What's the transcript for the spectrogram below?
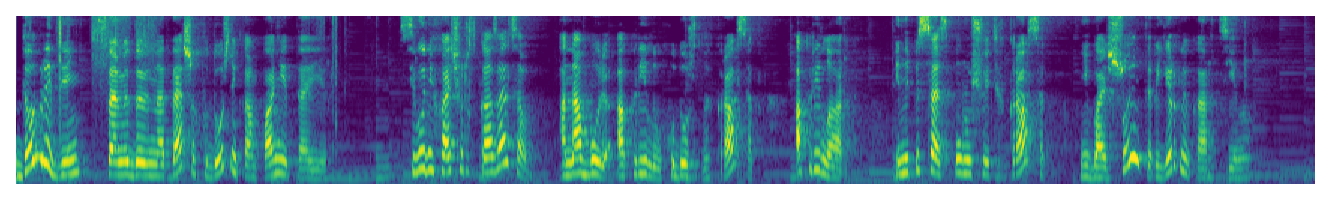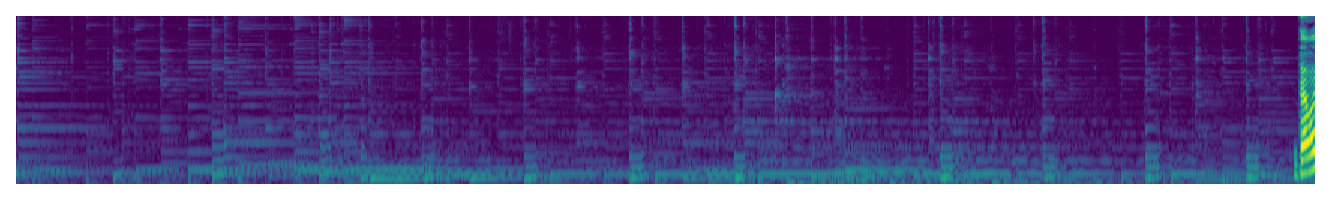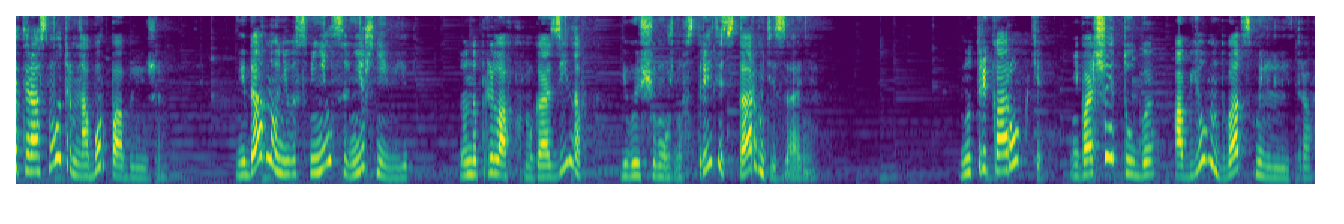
Добрый день! С вами Довин Наташа, художник компании Таир. Сегодня хочу рассказать вам о наборе акриловых художественных красок «Акриларт» и написать с помощью этих красок небольшую интерьерную картину. Давайте рассмотрим набор поближе. Недавно у него сменился внешний вид, но на прилавках магазинов его еще можно встретить в старом дизайне. Внутри коробки небольшие тубы объемом 20 мл.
